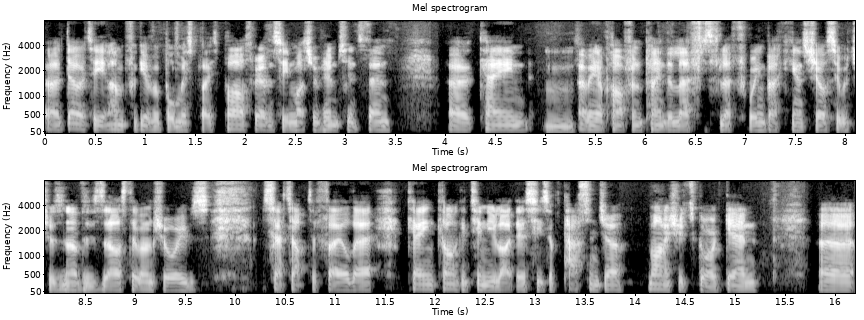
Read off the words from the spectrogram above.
Uh, Doherty, unforgivable misplaced pass. We haven't seen much of him since then. Uh, Kane, I mean, apart from playing the left left wing back against Chelsea, which was another disaster, I'm sure he was set up to fail there. Kane can't continue like this. He's a passenger. Mane should score again. Uh,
